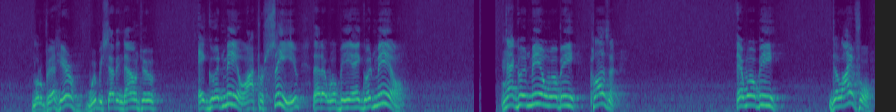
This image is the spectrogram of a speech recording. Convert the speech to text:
a little bit here, we'll be setting down to a good meal. I perceive that it will be a good meal. And that good meal will be pleasant. It will be delightful.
